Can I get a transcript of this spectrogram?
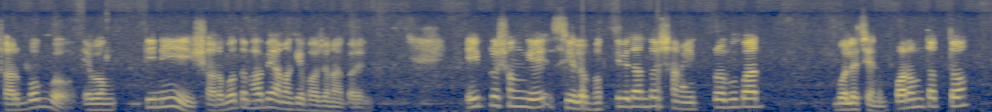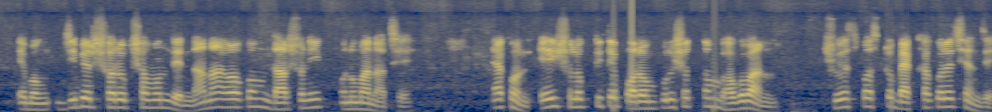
সর্বজ্ঞ এবং তিনি সর্বতভাবে আমাকে ভজনা করেন। এই প্রসঙ্গে শ্রীল ভক্তিবেদান্ত স্বামী প্রভুপাদ বলেছেন পরম তত্ত্ব এবং জীবের স্বরূপ সম্বন্ধে নানা রকম দার্শনিক অনুমান আছে। এখন এই শ্লোকটিতে পরম পুরুষোত্তম ভগবান সুস্পষ্ট ব্যাখ্যা করেছেন যে,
